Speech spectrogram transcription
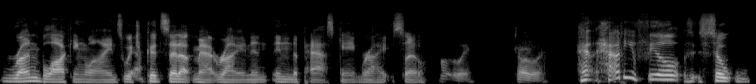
run blocking lines, which yeah. could set up Matt Ryan in, in the pass game, right? So totally, totally. How, how do you feel? So,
